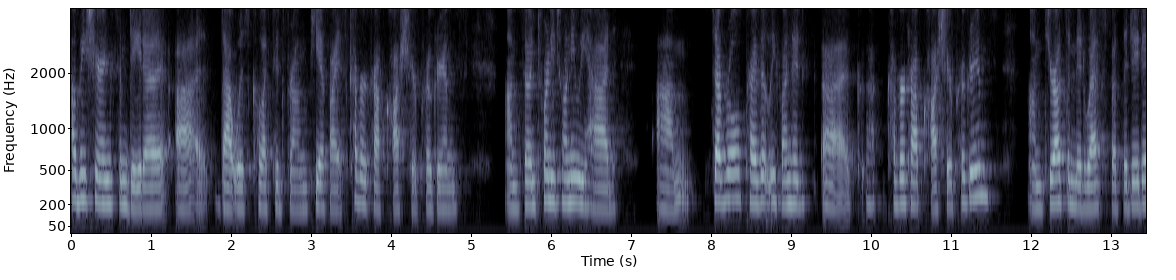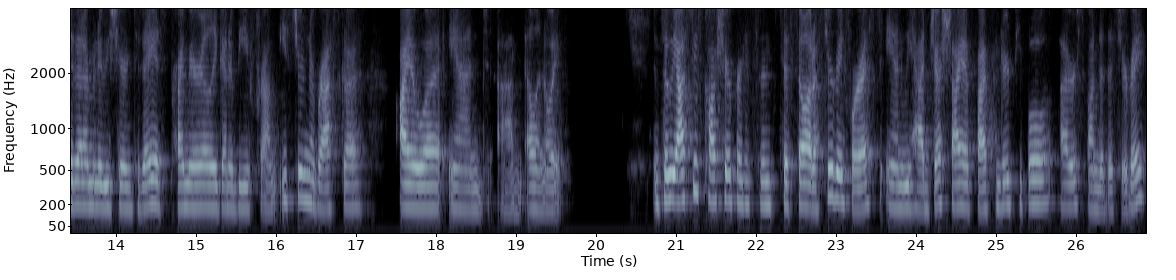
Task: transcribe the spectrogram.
I'll be sharing some data uh, that was collected from PFI's cover crop cost share programs. Um, so in 2020, we had um, several privately funded uh, cover crop cost share programs. um, throughout the Midwest, but the data that I'm going to be sharing today is primarily going to be from Eastern Nebraska, Iowa, and um, Illinois. And so we asked these cost share participants to fill out a survey for us, and we had just shy of 500 people uh, respond to the survey.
